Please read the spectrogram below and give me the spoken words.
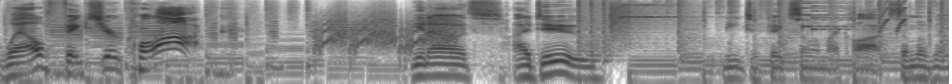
Well, fix your clock. You know, it's, I do need to fix some of my clocks. Some of them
